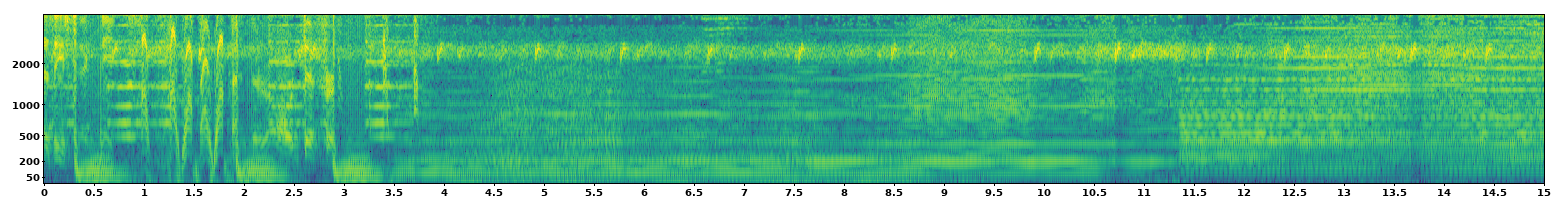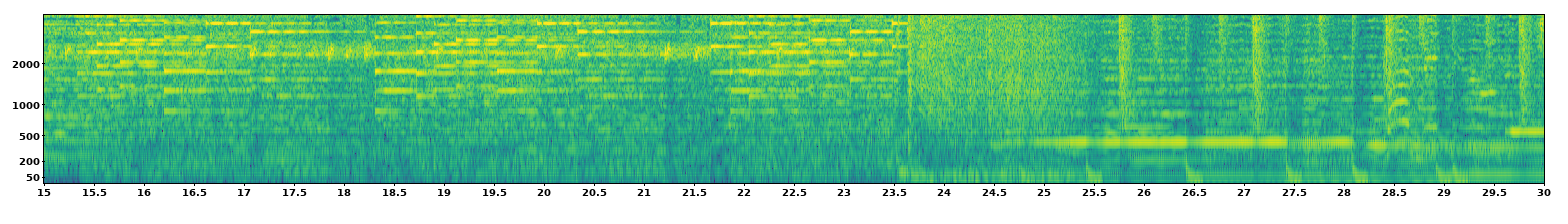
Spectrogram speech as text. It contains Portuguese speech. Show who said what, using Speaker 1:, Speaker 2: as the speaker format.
Speaker 1: has these techniques, and they're all different.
